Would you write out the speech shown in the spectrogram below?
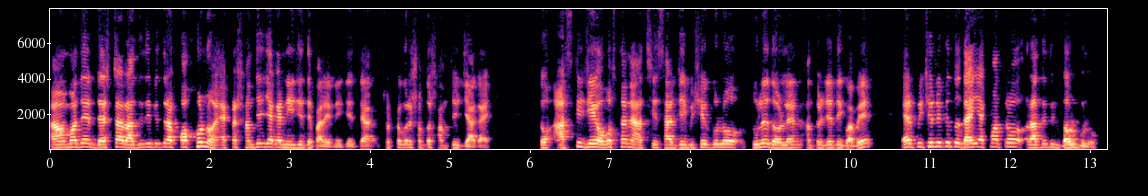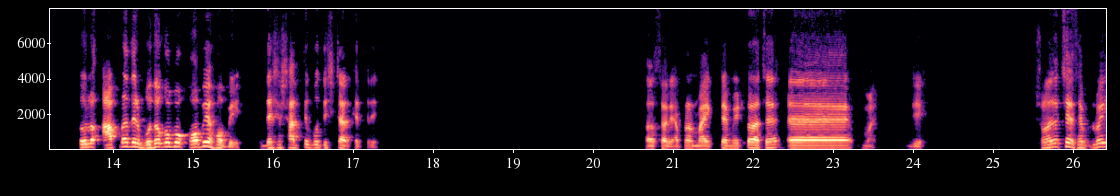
আমাদের দেশটা রাজনীতিবিদরা কখনো একটা শান্তির জায়গায় নিয়ে যেতে পারেনি যে ছোট্ট করে শব্দ শান্তির জায়গায়। তো আজকে যে অবস্থানে আছি, স্যার যে বিষয়গুলো তুলে ধরলেন আন্তর্জাতিকভাবে, এর পিছনে কিন্তু দায়ী একমাত্র রাজনৈতিক দলগুলো। তো হলো, আপনাদের বোধগম্য কবে হবে দেশে শান্তি প্রতিষ্ঠার ক্ষেত্রে? সরি আপনার মাইকটা মিউট করা আছে। জি। শোনা যাচ্ছে ভাই?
